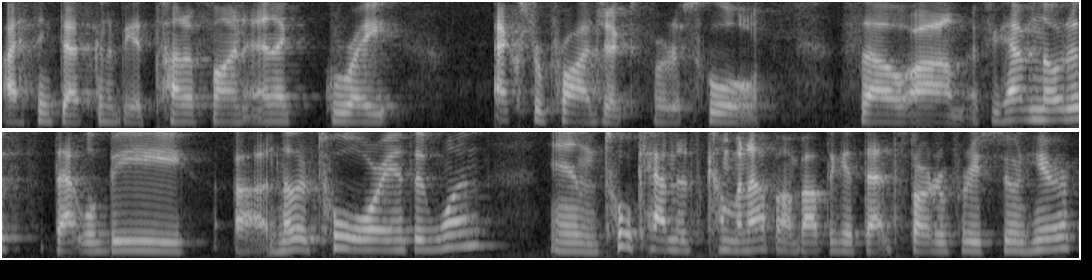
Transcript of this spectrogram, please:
I think that's gonna be a ton of fun and a great extra project for the school. So um, if you haven't noticed, that will be uh, another tool-oriented one. And tool cabinet's coming up. I'm about to get that started pretty soon here.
